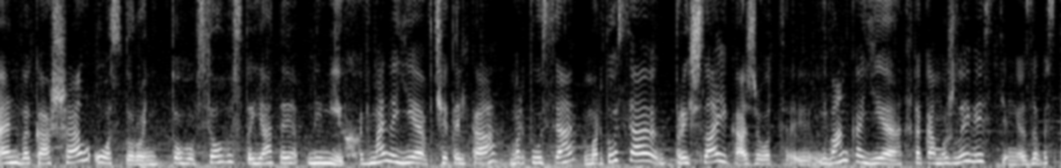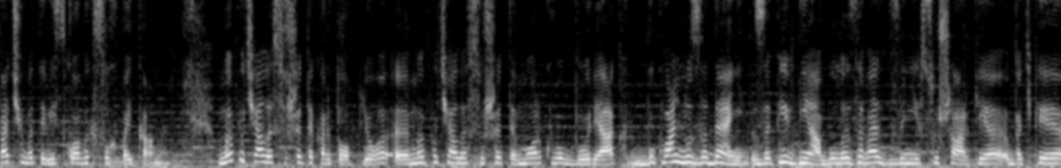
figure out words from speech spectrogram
НВК Шел осторонь того всього стояти не міг. В мене є вчителька Мартуся. Мартуся прийшла і каже: От е, Іванка, є така можливість е, забезпечувати військових сухпайками. Ми почали сушити картоплю, ми почали сушити моркву, буряк. Буквально за день, за півдня були завезені сушарки. Батьки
